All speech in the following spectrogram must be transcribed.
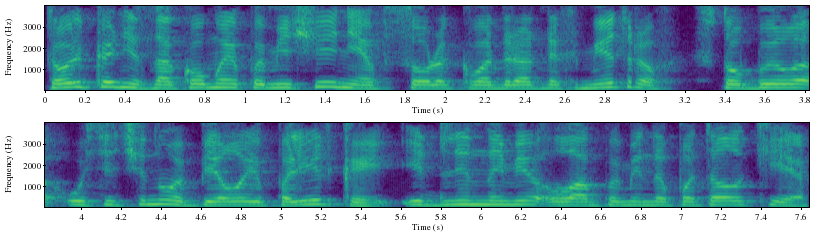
только незнакомое помещение в 40 квадратных метров, что было усечено белой плиткой и длинными лампами на потолке.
